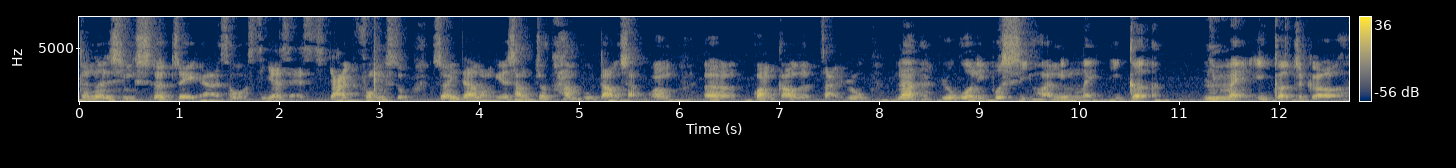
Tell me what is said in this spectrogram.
等等形式的 JS 或 CSS 加以封锁，所以你在网页上就看不到相关呃广告的载入。那如果你不喜欢你每一个你每一个这个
